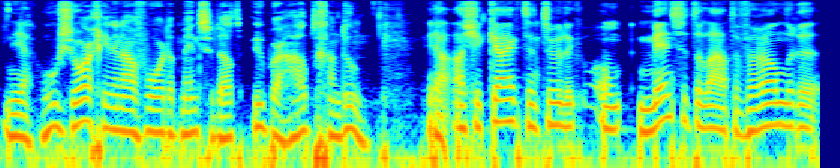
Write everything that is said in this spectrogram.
Ja. Hoe zorg je er nou voor dat mensen dat überhaupt gaan doen? Ja, als je kijkt natuurlijk om mensen te laten veranderen,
